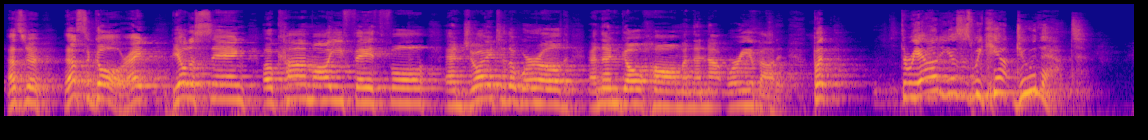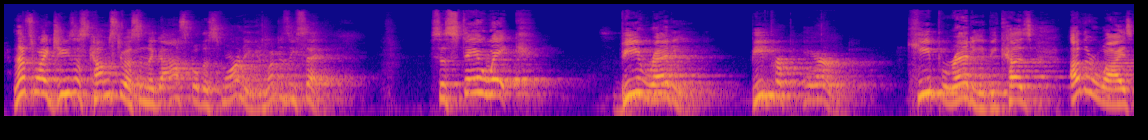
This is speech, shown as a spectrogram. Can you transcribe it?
That's, the, that's the goal, right? Be able to sing, Oh, come, all ye faithful, and joy to the world, and then go home and then not worry about it. But the reality is, is we can't do that. And that's why Jesus comes to us in the gospel this morning. And what does he say? He says, stay awake, be ready, be prepared, keep ready, because otherwise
